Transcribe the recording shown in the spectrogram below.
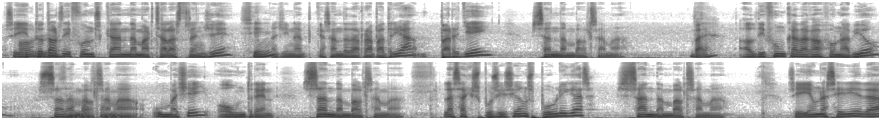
O sigui, Hola. tots els difunts que han de marxar a l'estranger, Sí? imagina't que s'han de repatriar, per llei s'han d'embalsamar. Vale. El difunt que ha d'agafar un avió s'ha d'embalsamar. Un vaixell o un tren s'han d'embalsamar. Les exposicions públiques s'han d'embalsamar. O sigui, hi ha una sèrie de,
